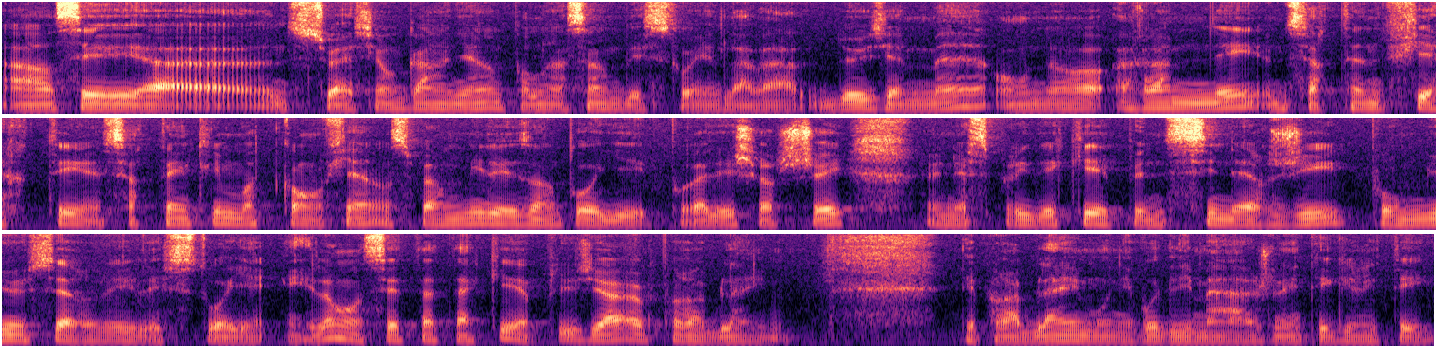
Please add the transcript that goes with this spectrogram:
Alors, c'est euh, une situation gagnante pour l'ensemble des citoyens de Laval. Deuxièmement, on a ramené une certaine fierté, un certain climat de confiance parmi les employés pour aller chercher un esprit d'équipe, une synergie pour mieux servir les citoyens. Et là, on s'est attaqué à plusieurs problèmes. Des problèmes au niveau de l'image, l'intégrité.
